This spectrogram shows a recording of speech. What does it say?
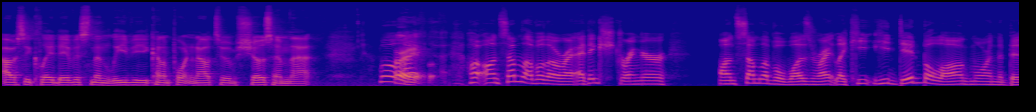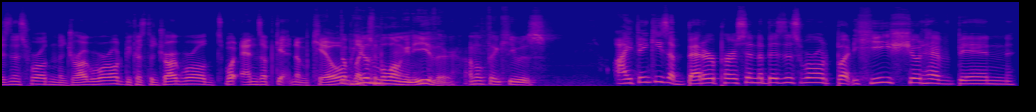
obviously, Clay Davis and then Levy kind of pointing out to him shows him that. Well, right. I, on some level, though, right? I think Stringer on some level was right. Like he he did belong more in the business world than the drug world because the drug world is what ends up getting him killed. No, but like he doesn't belong in either. I don't think he was. I think he's a better person in the business world, but he should have been.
